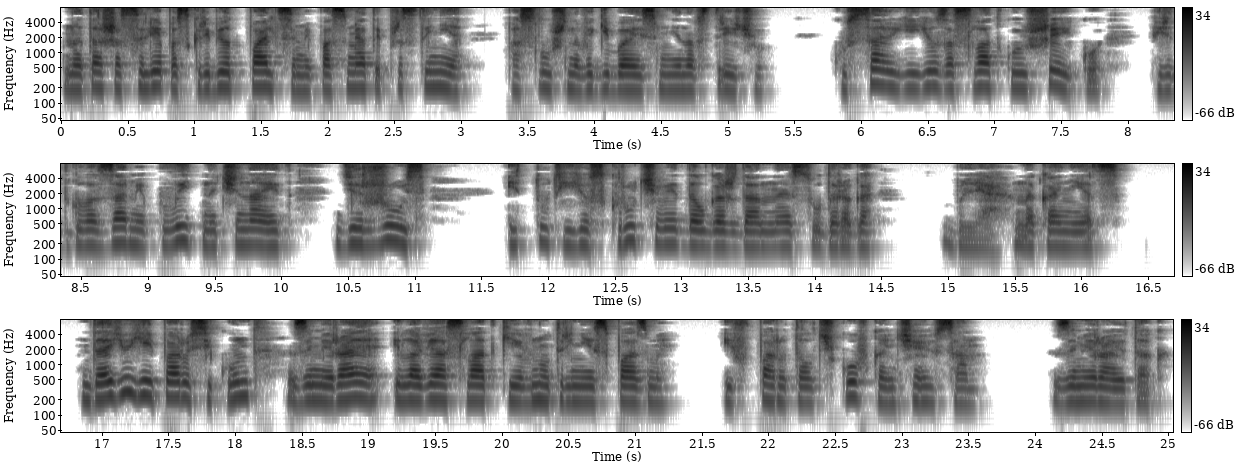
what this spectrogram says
Наташа слепо скребет пальцами по смятой простыне, послушно выгибаясь мне навстречу. Кусаю ее за сладкую шейку, перед глазами плыть начинает, держусь. И тут ее скручивает долгожданная судорога. Бля, наконец. Даю ей пару секунд, замирая и ловя сладкие внутренние спазмы, и в пару толчков кончаю сам. Замираю так.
